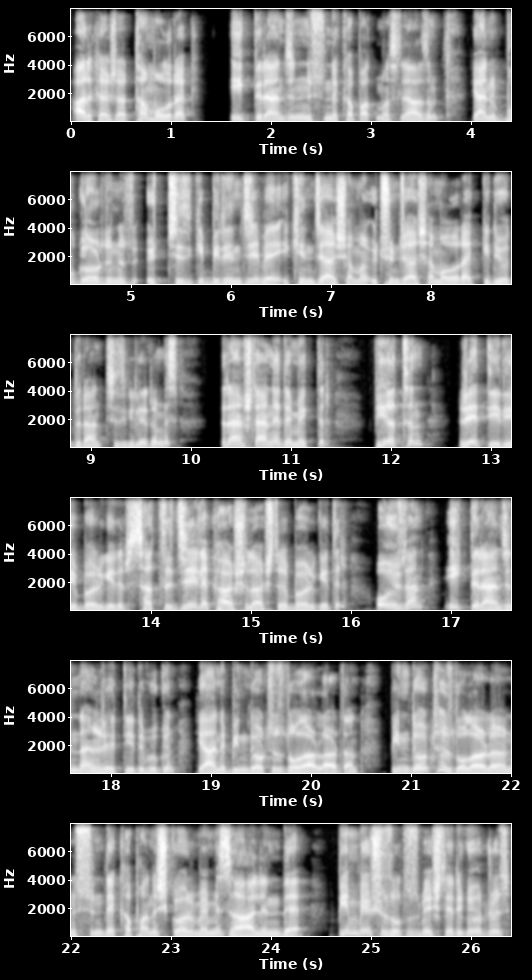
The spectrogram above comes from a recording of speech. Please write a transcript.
Arkadaşlar tam olarak ilk direncinin üstünde kapatması lazım. Yani bu gördüğünüz 3 çizgi birinci ve ikinci aşama, üçüncü aşama olarak gidiyor direnç çizgilerimiz. Dirençler ne demektir? Fiyatın red yediği bölgedir. Satıcı ile karşılaştığı bölgedir. O yüzden ilk direncinden red yedi bugün yani 1400 dolarlardan 1400 dolarların üstünde kapanış görmemiz halinde 1535'leri görürüz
